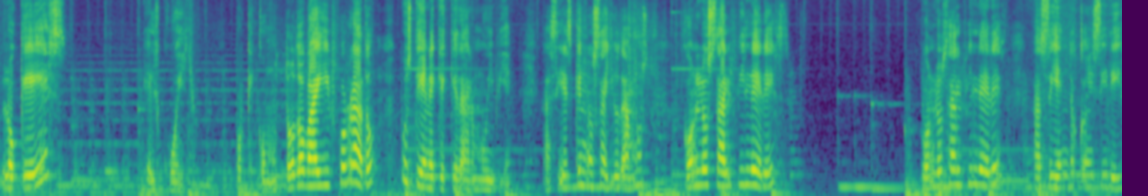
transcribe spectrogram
lo que es el cuello. Porque como todo va a ir forrado, pues tiene que quedar muy bien. Así es que nos ayudamos con los alfileres, con los alfileres, haciendo coincidir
